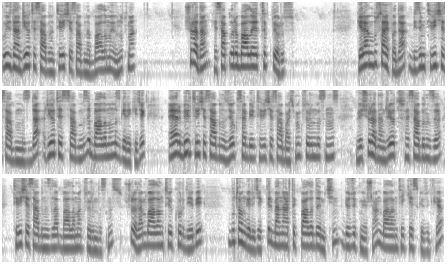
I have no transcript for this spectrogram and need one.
Bu yüzden Riot hesabını Twitch hesabına bağlamayı unutma. Şuradan hesapları bağlaya tıklıyoruz. Gelen bu sayfada bizim Twitch hesabımızda Riot hesabımızı bağlamamız gerekecek. Eğer bir Twitch hesabınız yoksa bir Twitch hesabı açmak zorundasınız ve şuradan Riot hesabınızı Twitch hesabınızla bağlamak zorundasınız. Şuradan bağlantıyı kur diye bir buton gelecektir. Ben artık bağladığım için gözükmüyor şu an. Bağlantıyı kes gözüküyor.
